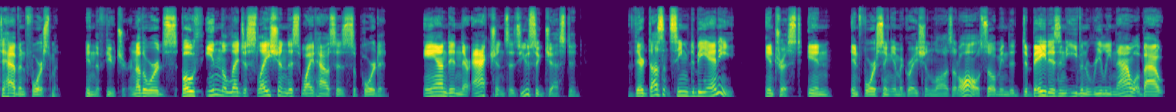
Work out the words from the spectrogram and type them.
to have enforcement in the future. In other words, both in the legislation this White House has supported and in their actions, as you suggested, there doesn't seem to be any interest in enforcing immigration laws at all. So, I mean, the debate isn't even really now about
